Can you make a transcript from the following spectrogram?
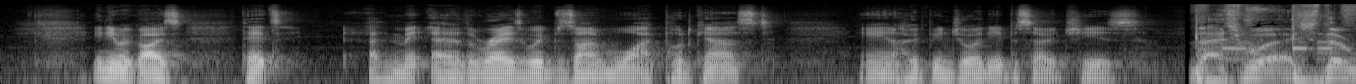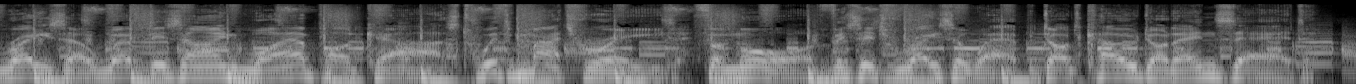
Anyway, guys, that's uh, the Razor Web Design Wire podcast, and I hope you enjoyed the episode. Cheers. That was the Razor Web Design Wire podcast with Matt Reed. For more, visit razorweb.co.nz.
